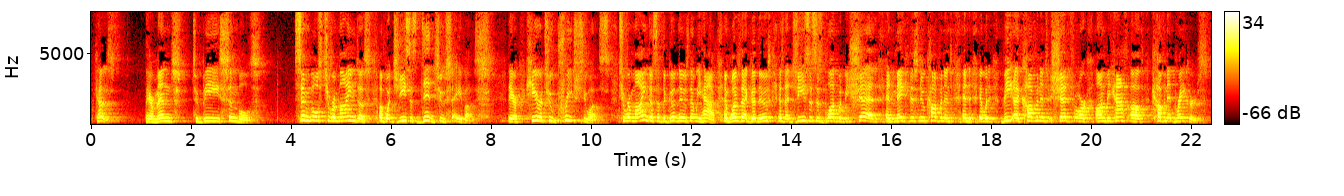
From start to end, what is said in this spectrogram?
Because they are meant to be symbols. Symbols to remind us of what Jesus did to save us. They are here to preach to us to remind us of the good news that we have. And what is that good news? Is that Jesus' blood would be shed and make this new covenant, and it would be a covenant shed for on behalf of covenant breakers.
